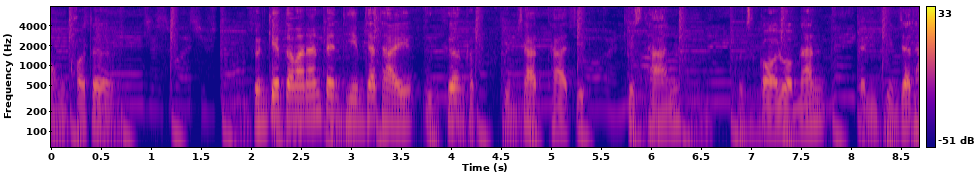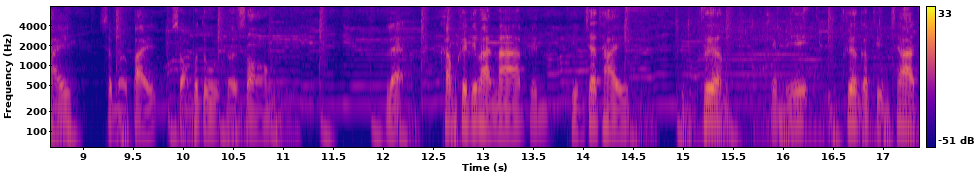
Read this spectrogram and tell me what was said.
2 ควอเตอร์ ส่วนเกมต่อมานั้นเป็นทีมชาติไทยอุ่นเครื่องกับทีมชาติทาจิกิสถานผลสกอร์รวมนั้นเป็นทีมชาติไทยเสมอไป 2 ประตูต่อ 2 และค่ำคืนที่ผ่านมาเป็นทีมชาติไทยอุ่นเครื่อง เกมนี้อุ่นเครื่องกับทีมชาติ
